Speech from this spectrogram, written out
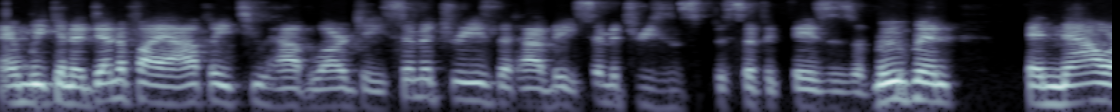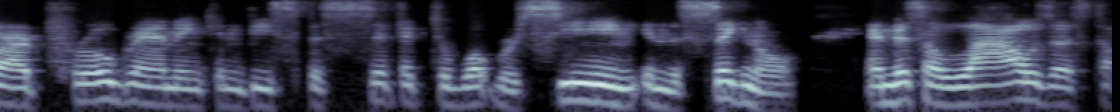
And we can identify athletes who have large asymmetries that have asymmetries in specific phases of movement. And now our programming can be specific to what we're seeing in the signal. And this allows us to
